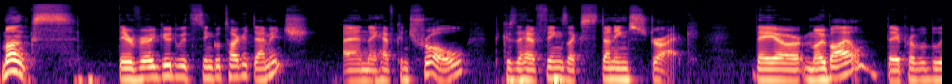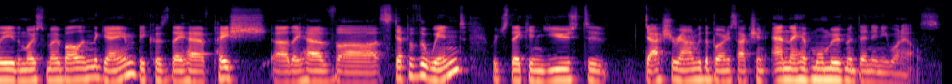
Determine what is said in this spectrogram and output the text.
Monks. They're very good with single target damage, and they have control because they have things like Stunning Strike. They are mobile. They're probably the most mobile in the game because they have uh, they have uh, Step of the Wind, which they can use to dash around with a bonus action, and they have more movement than anyone else.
